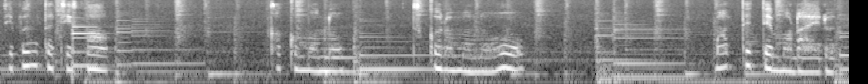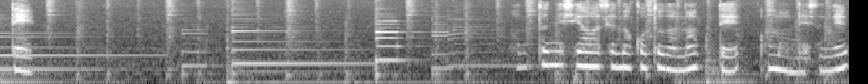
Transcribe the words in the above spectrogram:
自分たちがくもの作るものを待っててもらえるって本当に幸せなことだなって思うんですね。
